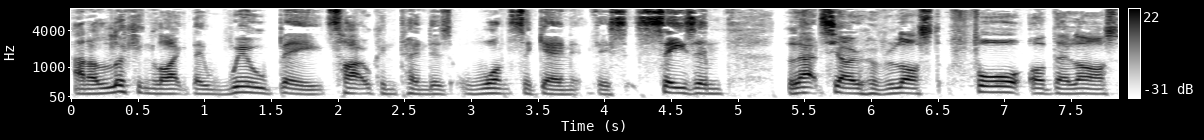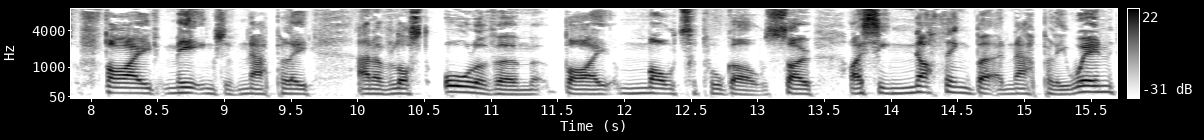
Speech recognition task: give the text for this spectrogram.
and are looking like they will be title contenders once again this season. Lazio have lost four of their last five meetings with Napoli and have lost all of them by multiple goals. So I see nothing but a Napoli win.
